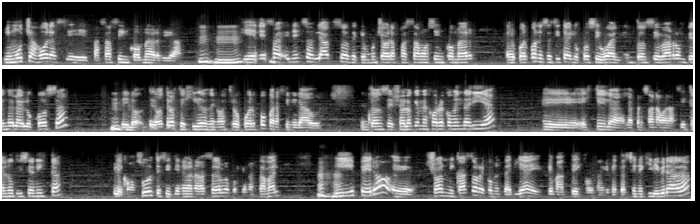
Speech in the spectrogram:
y muchas horas eh, pasás sin comer, digamos. Y en, esa, en esos lapsos de que muchas horas pasamos sin comer, el cuerpo necesita glucosa igual, entonces va rompiendo la glucosa de, de otros tejidos de nuestro cuerpo para generarlo. Entonces yo lo que mejor recomendaría eh, es que la, persona, bueno, asista al nutricionista, le consulte si tiene ganas de hacerlo, porque no está mal. Y, pero eh, yo en mi caso recomendaría eh, que mantenga una alimentación equilibrada,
